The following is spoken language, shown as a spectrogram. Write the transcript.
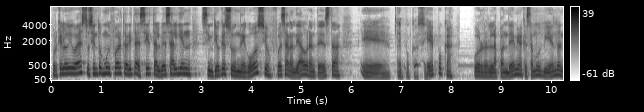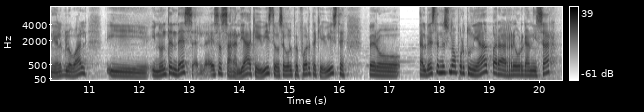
¿Por qué lo digo esto? Siento muy fuerte ahorita decir, tal vez alguien sintió que su negocio fue zarandeado durante esta eh, época. Sí. época por la pandemia que estamos viviendo a nivel global y, no entendés esa zarandeada que viviste o ese golpe fuerte que viviste, pero tal vez tenés una oportunidad para reorganizar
